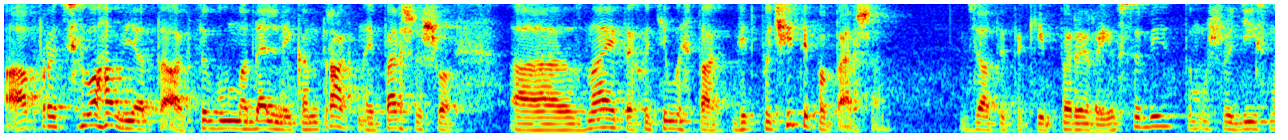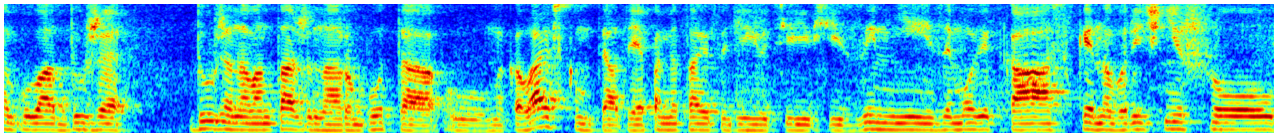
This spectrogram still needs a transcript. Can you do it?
а працював я так. Це був модельний контракт. Найперше, що, е, знаєте, хотілося так відпочити, по-перше, взяти такий перерив собі, тому що дійсно була дуже, дуже навантажена робота у Миколаївському театрі. Я пам'ятаю тоді ці всі зимні, зимові казки, новорічні шоу,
